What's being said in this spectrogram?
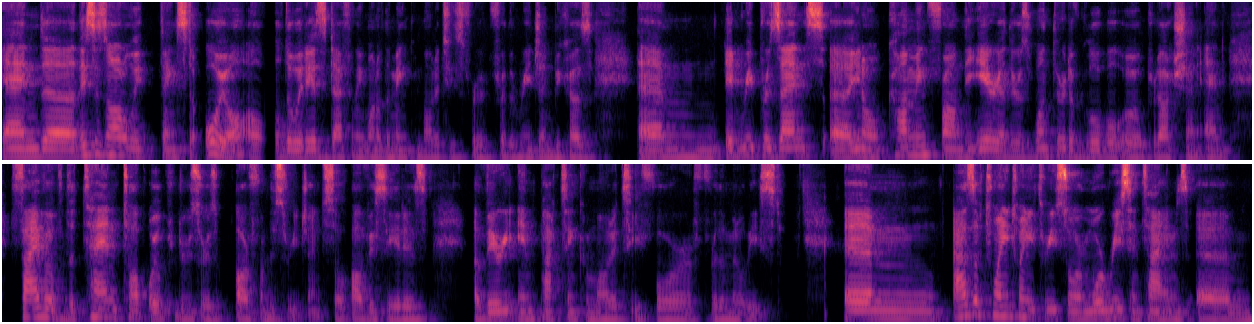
And uh, this is not only thanks to oil, although it is definitely one of the main commodities for, for the region because um, it represents, uh, you know, coming from the area, there's one third of global oil production and five of the 10 top oil producers are from this region. So obviously it is a very impacting commodity for, for the Middle East. Um, as of 2023, so more recent times, um,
